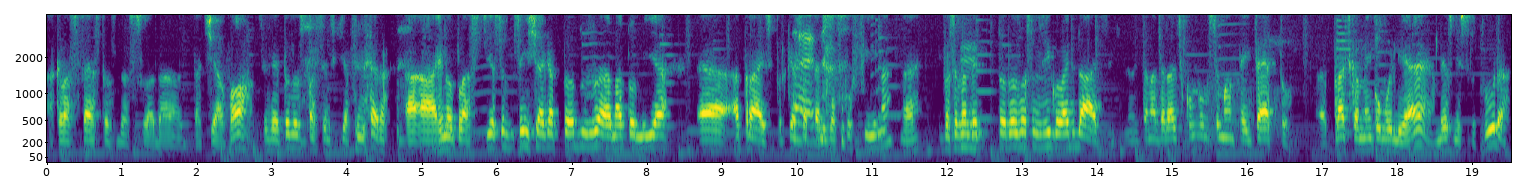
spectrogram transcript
aquelas festas da sua da, da tia avó, você vê todos os pacientes que já fizeram a, a rinoplastia, você, você enxerga todos a anatomia é, atrás, porque essa é. pele já ficou fina, né? E você vai ver todas essas irregularidades. Entendeu? Então, na verdade, como você mantém teto é, praticamente como ele é, a mesma estrutura,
